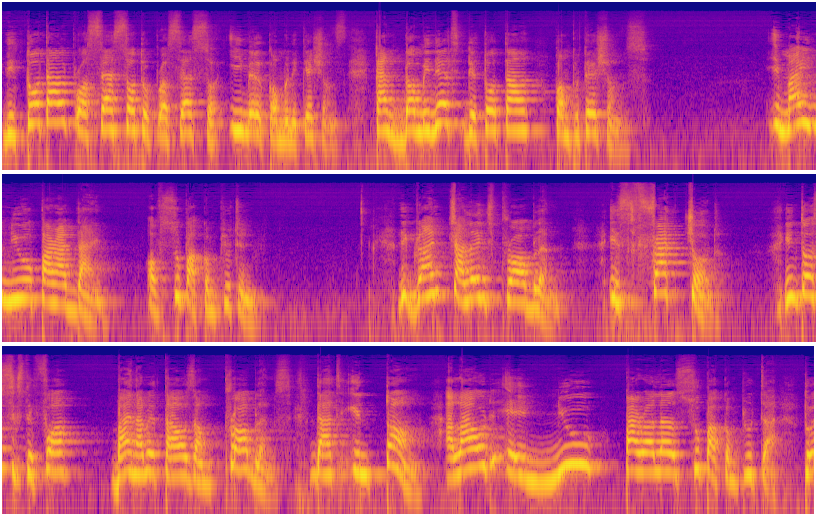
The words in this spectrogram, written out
the total processor to processor email communications can dominate the total computations. In my new paradigm of supercomputing, the grand challenge problem is fractured into 64 binary thousand problems that in turn allowed a new parallel supercomputer to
